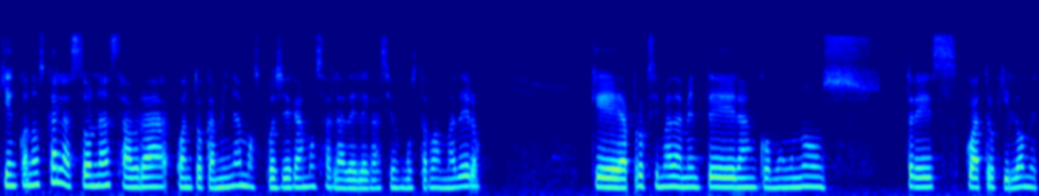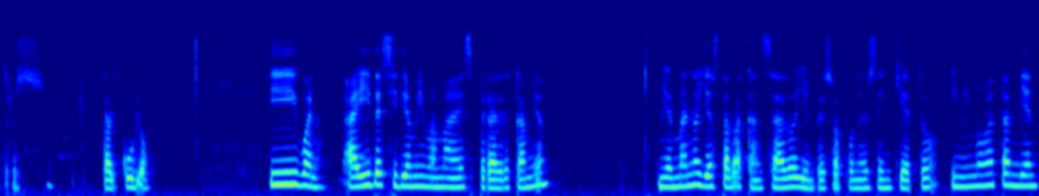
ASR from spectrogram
Quien conozca la zona sabrá cuánto caminamos, pues llegamos a la delegación Gustavo Madero, que aproximadamente eran como unos tres, cuatro kilómetros, calculo. Y bueno, ahí decidió mi mamá esperar el camión. Mi hermano ya estaba cansado y empezó a ponerse inquieto, y mi mamá también.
